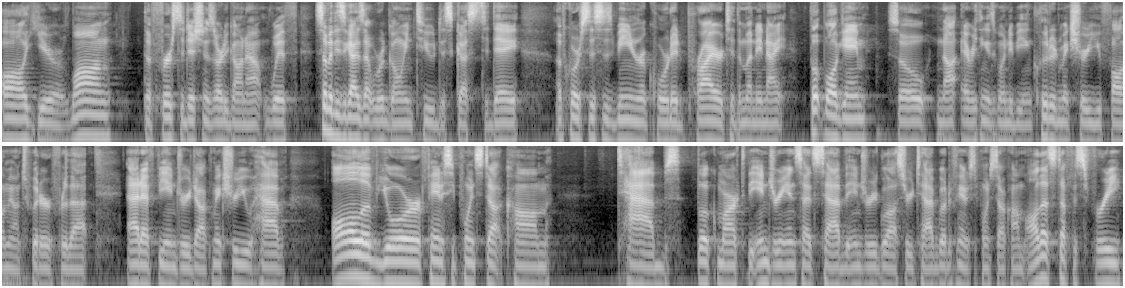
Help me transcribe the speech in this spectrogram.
all year long. The first edition has already gone out with some of these guys that we're going to discuss today. Of course, this is being recorded prior to the Monday night football game, so not everything is going to be included. Make sure you follow me on Twitter for that at FB Injury Doc. Make sure you have all of your fantasypoints.com tabs bookmarked the injury insights tab, the injury glossary tab. Go to fantasypoints.com. All that stuff is free.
